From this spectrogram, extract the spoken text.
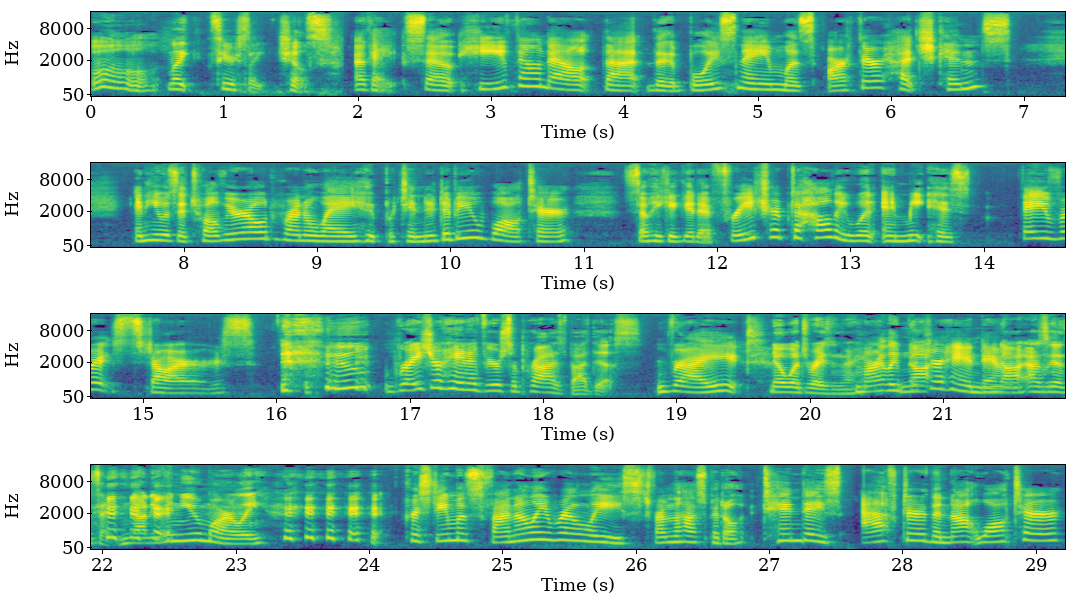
Oh, like seriously, chills. Okay, so he found out that the boy's name was Arthur Hutchens, and he was a 12 year old runaway who pretended to be Walter so he could get a free trip to Hollywood and meet his favorite stars. Who, raise your hand if you're surprised by this. Right. No one's raising their hand. Marley, put your hand down. Not, I was going to say, not even you, Marley. Christine was finally released from the hospital 10 days after the not Walter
